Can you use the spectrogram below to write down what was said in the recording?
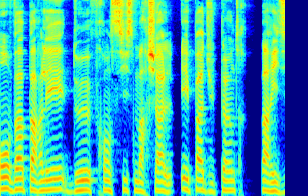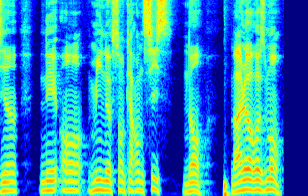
On va parler de Francis Marshall et pas du peintre parisien né en 1946. Non, malheureusement,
